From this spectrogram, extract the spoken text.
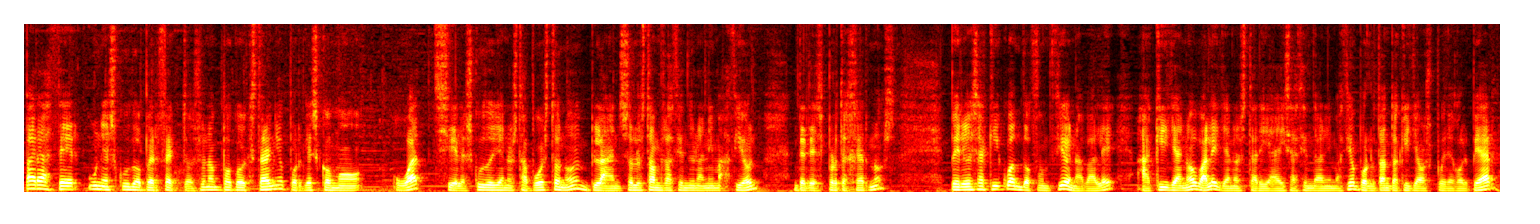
para hacer un escudo perfecto. Suena un poco extraño porque es como ¿what? Si el escudo ya no está puesto, ¿no? En plan, solo estamos haciendo una animación de desprotegernos. Pero es aquí cuando funciona, ¿vale? Aquí ya no, ¿vale? Ya no estaríais haciendo la animación, por lo tanto aquí ya os puede golpear.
